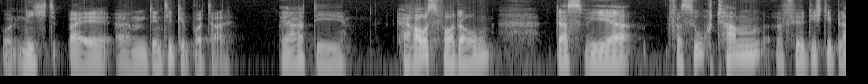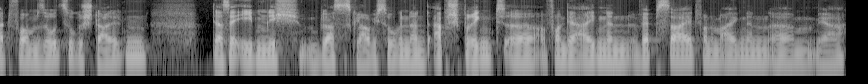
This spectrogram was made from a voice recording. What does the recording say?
und nicht bei ähm, dem Ticketportal. Ja, die Herausforderung, dass wir versucht haben, für dich die Plattform so zu gestalten, dass er eben nicht, du hast es glaube ich so genannt, abspringt äh, von der eigenen Website, von einem eigenen ähm, ja,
